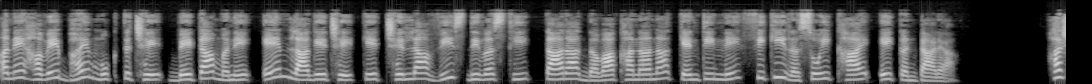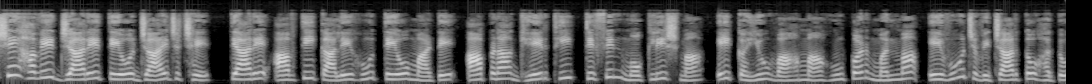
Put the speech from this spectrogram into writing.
અને હવે ભય મુક્ત છે, બેટા મને એમ લાગે છે કે છેલ્લા વીસ દિવસથી તારા દવાખાનાના કેન્ટીનને ફીકી રસોઈ ખાય એ કંટાળ્યા. હશે હવે જ્યારે તેઓ જાય જ છે ત્યારે આવતીકાલે હું તેઓ માટે આપણા ઘેરથી ટિફિન મોકલીશમાં એ કહ્યું, વાહમાં હું પણ મનમાં એવું જ વિચારતો હતો,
